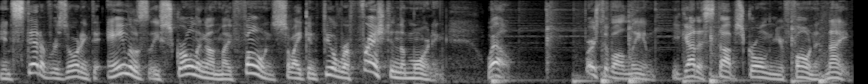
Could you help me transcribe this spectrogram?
instead of resorting to aimlessly scrolling on my phone so I can feel refreshed in the morning? Well, first of all, Liam, you got to stop scrolling your phone at night.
